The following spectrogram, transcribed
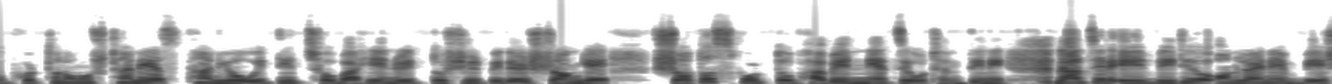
অভ্যর্থনা অনুষ্ঠানে স্থানীয় ঐতিহ্যবাহী নৃত্যশিল্পীদের সঙ্গে স্বতঃস্ফূর্তভাবে নেচে ওঠেন তিনি। নাচের এই ভিডিও অনলাইনে বেশ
